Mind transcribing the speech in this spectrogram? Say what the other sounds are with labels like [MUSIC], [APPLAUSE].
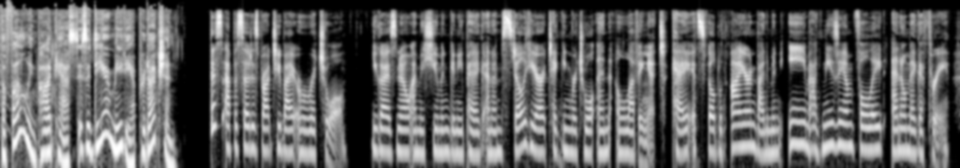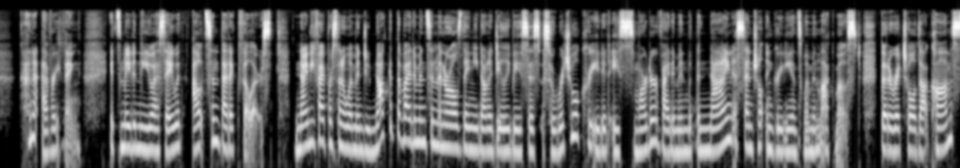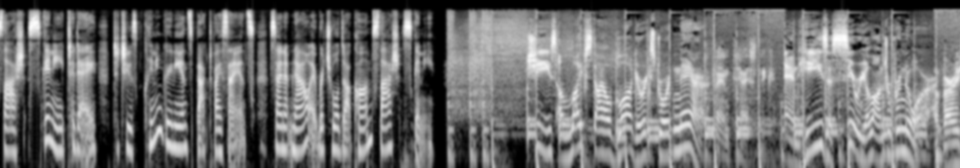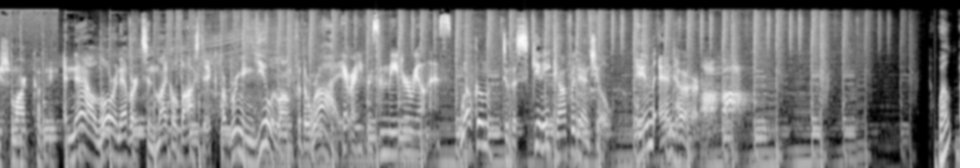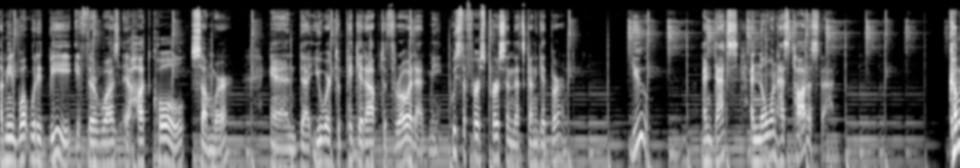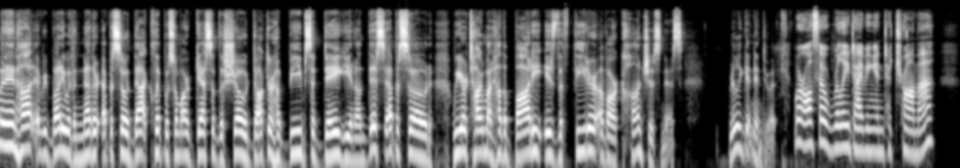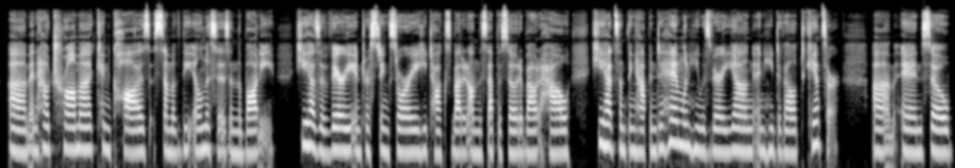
The following podcast is a Dear Media production. This episode is brought to you by Ritual. You guys know I'm a human guinea pig and I'm still here taking Ritual and loving it. Okay. It's filled with iron, vitamin E, magnesium, folate, and omega 3 kind of everything. It's made in the USA without synthetic fillers. 95% of women do not get the vitamins and minerals they need on a daily basis, so Ritual created a smarter vitamin with the nine essential ingredients women lack most. Go to ritual.com slash skinny today to choose clean ingredients backed by science. Sign up now at ritual.com slash skinny. She's a lifestyle blogger extraordinaire. Fantastic. And he's a serial entrepreneur. A very smart cookie. And now Lauryn Evarts and Michael Bosstick are bringing you along for the ride. Get ready for some major realness. Welcome to the Skinny Confidential. Him and her. Aha! Well, I mean, what would it be if there was a hot coal somewhere and uh, you were to pick it up to throw it at me? Who's the first person that's going to get burned? You. And that's and no one has taught us that. Coming in hot, everybody, with another episode. That clip was from our guest of the show, Dr. Habib Sadeghi. And on this episode, we are talking about how the body is the theater of our consciousness. Really getting into it. We're also really diving into trauma um, and how trauma can cause some of the illnesses in the body. He has a very interesting story. He talks about it on this episode about how he had something happen to him when he was very young and he developed cancer. Um, and so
